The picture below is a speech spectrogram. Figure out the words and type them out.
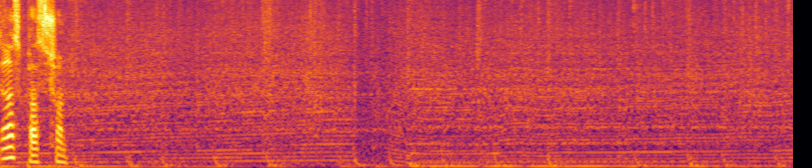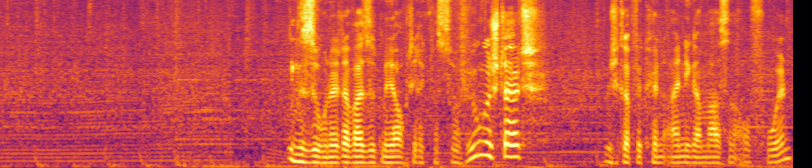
Das passt schon. So, netterweise wird mir ja auch direkt was zur Verfügung gestellt. Ich glaube, wir können einigermaßen aufholen.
